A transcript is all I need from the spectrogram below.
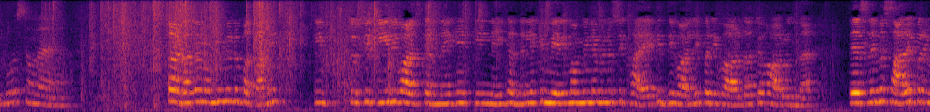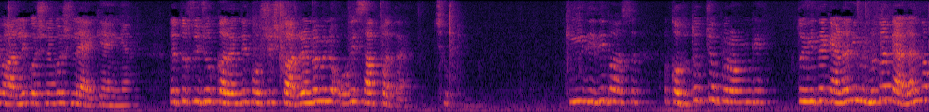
ਬਹੁਤ ਸੋਹਣਾ ਹੈ। ਤੁਹਾਡਾ ਤਾਂ ਮੰਮੀ ਮੈਨੂੰ ਪਤਾ ਨਹੀਂ ਕਿ ਤੁਸੀਂ ਕੀ ਰਿਵਾਜ ਕਰਨੇ ਕਿ ਕੀ ਨਹੀਂ ਕਰਨੇ ਲੇਕਿਨ ਮੇਰੀ ਮੰਮੀ ਨੇ ਮੈਨੂੰ ਸਿਖਾਇਆ ਕਿ ਦੀਵਾਲੀ ਪਰਿਵਾਰ ਦਾ ਤਿਉਹਾਰ ਹੁੰਦਾ ਹੈ ਤੇ ਇਸ ਲਈ ਮੈਂ ਸਾਰੇ ਪਰਿਵਾਰ ਲਈ ਕੁਛ ਨਾ ਕੁਛ ਲੈ ਕੇ ਆਈ ਹਾਂ। ਤੇ ਤੁਸੀਂ ਜੋ ਕਰਨ ਦੀ ਕੋਸ਼ਿਸ਼ ਕਰ ਰਹੇ ਹੋ ਨਾ ਮੈਨੂੰ ਉਹ ਵੀ ਸਭ ਪਤਾ ਹੈ। ਕੀ ਦੀਦੀ ਬਸ ਕਦੋਂ ਤੱਕ ਚੁੱਪ ਰਹੋਗੇ? ਤੁਸੀਂ ਤੇ ਕਹਿਣਾ ਨਹੀਂ ਮੈਨੂੰ ਤਾਂ ਕਹਿ ਲੈਣਾ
